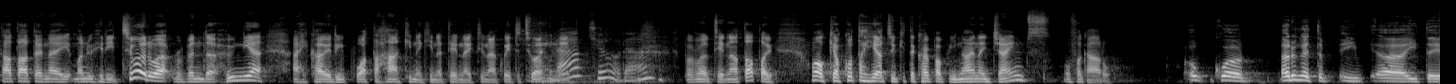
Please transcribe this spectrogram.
tā tātou nei manuhiri tuarua, Ravinda Hunia, a he kai ripua taha kina kina tēnei tēnā koe te tuahine. Kia ora. Pamara, tēnā tātou. Well, kia kotahi atu ki te kaupapa i nānei, James, o whakaaro. O, kua arunga i te, i, uh, i te,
